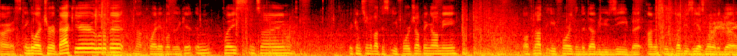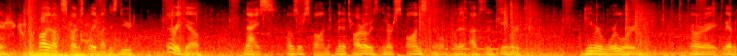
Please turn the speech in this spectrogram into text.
Alright, let's angle our turret back here a little bit. Not quite able to get in place in time. We're concerned about this E4 jumping on me. Well, if not the E4, then the WZ, but honestly, the WZ has nowhere to go. So probably not the smartest play by this dude. There we go. Nice. That was our spawn. Minotauro is in our spawn still. What an absolute gamer. Gamer warlord. Alright, we have an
